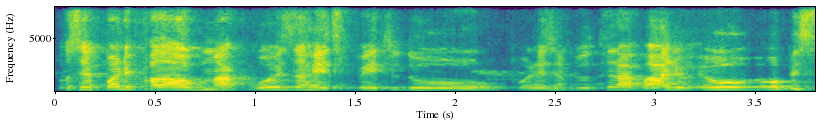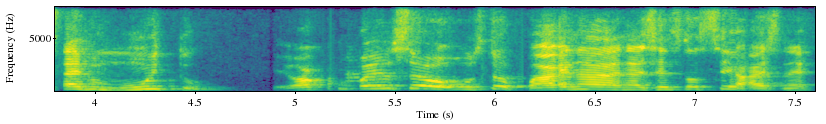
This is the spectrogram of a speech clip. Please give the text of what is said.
Você pode falar alguma coisa a respeito do, por exemplo, do trabalho? Eu observo muito, eu acompanho o seu, o seu pai na, nas redes sociais, né?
